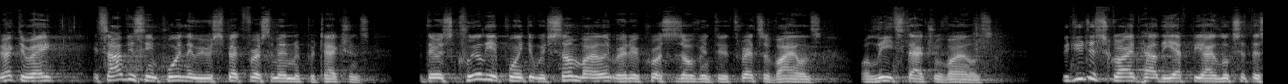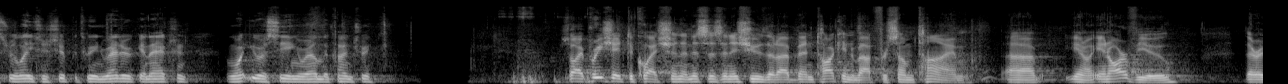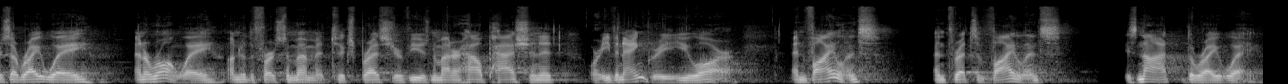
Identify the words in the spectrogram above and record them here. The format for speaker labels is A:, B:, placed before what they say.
A: Director Wray, it's obviously important that we respect First Amendment protections, but there is clearly a point at which some violent rhetoric crosses over into threats of violence or leads to actual violence. Could you describe how the FBI looks at this relationship between rhetoric and action and what you are seeing around the country?
B: So I appreciate the question, and this is an issue that I've been talking about for some time. Uh, you know, in our view, there is a right way and a wrong way under the First Amendment to express your views, no matter how passionate or even angry you are. And violence and threats of violence is not the right way.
